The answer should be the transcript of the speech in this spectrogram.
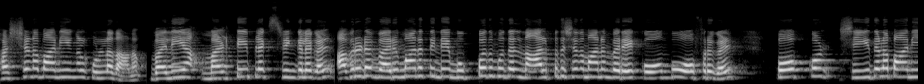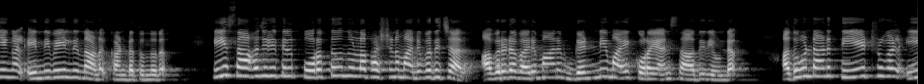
ഭക്ഷണപാനീയങ്ങൾക്കുള്ളതാണ്. വലിയ മൾട്ടിപ്ലക്സ് ശൃംഖലകൾ അവരുടെ വരുമാനത്തിന്റെ മുപ്പത് മുതൽ നാൽപ്പത് ശതമാനം വരെ കോംബോ ഓഫറുകൾ പോപ്കോൺ ശീതളപാനീയങ്ങൾ എന്നിവയിൽ നിന്നാണ് കണ്ടെത്തുന്നത്. ഈ സാഹചര്യത്തിൽ പുറത്തു നിന്നുള്ള ഭക്ഷണം അനുവദിച്ചാൽ അവരുടെ വരുമാനം ഗണ്യമായി കുറയാൻ സാധ്യതയുണ്ട്. അതുകൊണ്ടാണ് തിയേറ്ററുകൾ ഈ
